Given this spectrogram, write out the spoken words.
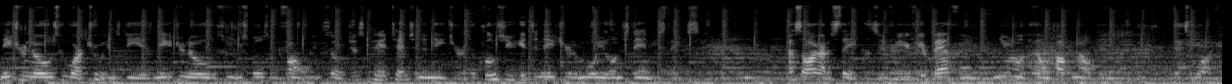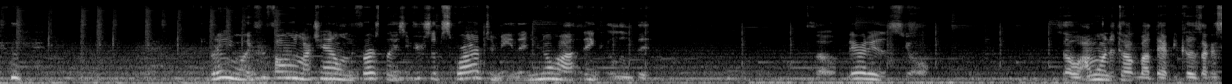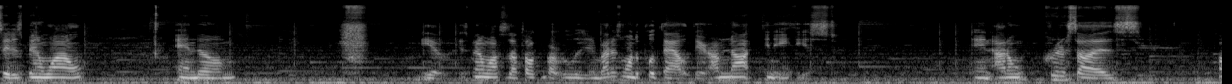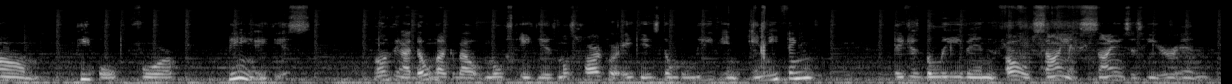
Nature knows who our true entity is. Nature knows who we're supposed to be following. So just pay attention to nature. The closer you get to nature, the more you'll understand these things. That's all I gotta say. Because if, if, you're baffled and you don't know what the hell I'm talking about, then that's why. but anyway, if you're following my channel in the first place, if you're subscribed to me, then you know how I think a little bit. So there it is, y'all. So I wanted to talk about that because, like I said, it's been a while, and um, yeah, it's been a while since I talked about religion. But I just wanted to put that out there. I'm not an atheist, and I don't criticize um people for being atheists. The only thing I don't like about most atheists, most hardcore atheists, don't believe in anything. They just believe in oh, science. Science is here, and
